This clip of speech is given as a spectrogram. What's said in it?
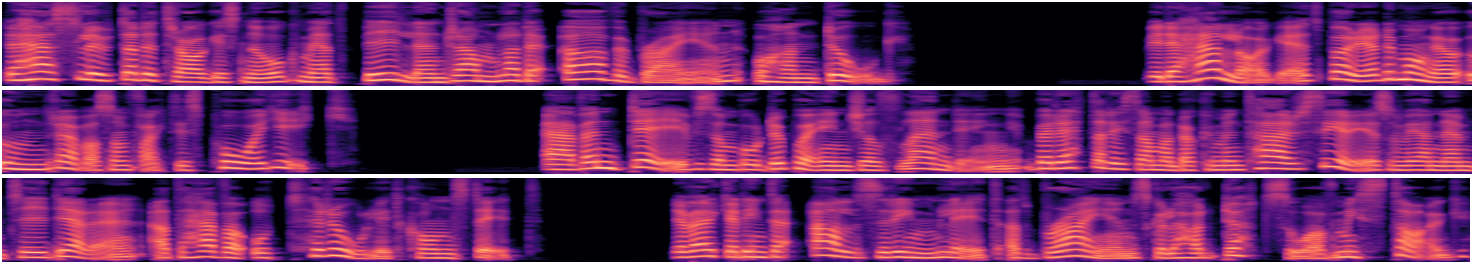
Det här slutade tragiskt nog med att bilen ramlade över Brian och han dog. Vid det här laget började många att undra vad som faktiskt pågick. Även Dave som bodde på Angels Landing berättade i samma dokumentärserie som vi har nämnt tidigare att det här var otroligt konstigt. Det verkade inte alls rimligt att Brian skulle ha dött så av misstag.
